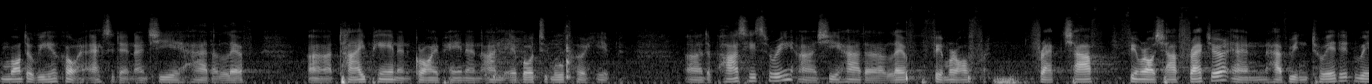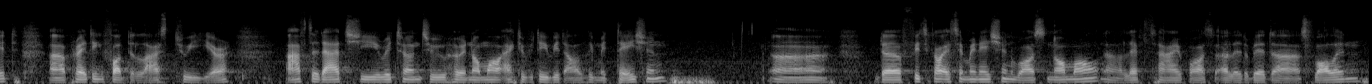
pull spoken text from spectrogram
motor vehicle accident, and she had a left uh, thigh pain and groin pain and unable to move her hip. Uh, the past history, uh, she had a left femoral fr- fracture, femoral shaft fracture and have been treated with uh, plating for the last three years. After that, she returned to her normal activity without limitation. Uh, the physical examination was normal. Uh, left side was a little bit uh, swollen,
